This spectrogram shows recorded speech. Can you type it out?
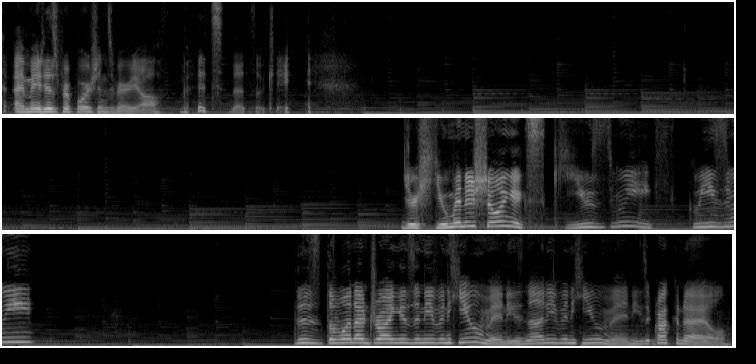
I made his proportions very off, but that's okay. Your human is showing? Excuse me? Excuse me? This the one I'm drawing isn't even human. He's not even human. He's a crocodile.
